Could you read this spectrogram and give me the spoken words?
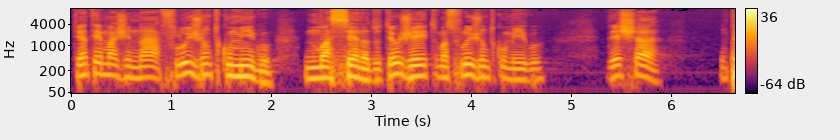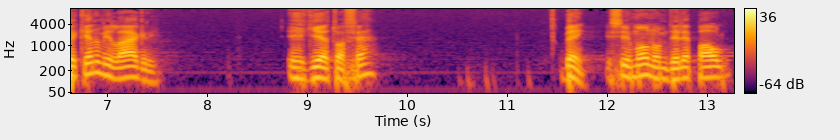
tenta imaginar, flui junto comigo numa cena do teu jeito, mas flui junto comigo. Deixa um pequeno milagre erguer a tua fé. Bem, esse irmão, o nome dele é Paulo.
